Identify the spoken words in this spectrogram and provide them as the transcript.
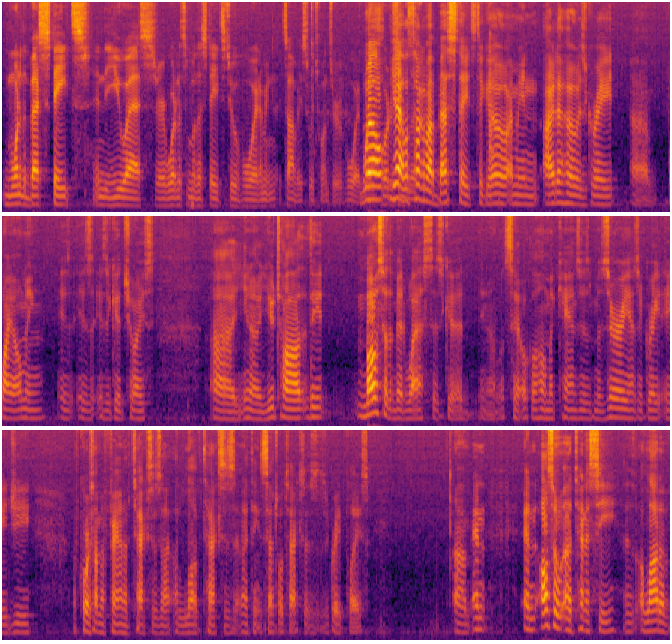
one of the best states in the U.S. or what are some of the states to avoid? I mean, it's obvious which ones to avoid. Well, yeah, let's talk about best states to go. I mean, Idaho is great. Uh, Wyoming is, is, is a good choice. Uh, you know, Utah, the most of the Midwest is good. You know, let's say Oklahoma, Kansas, Missouri has a great AG. Of course, I'm a fan of Texas. I, I love Texas, and I think Central Texas is a great place. Um, and and also uh, Tennessee, there's a lot of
